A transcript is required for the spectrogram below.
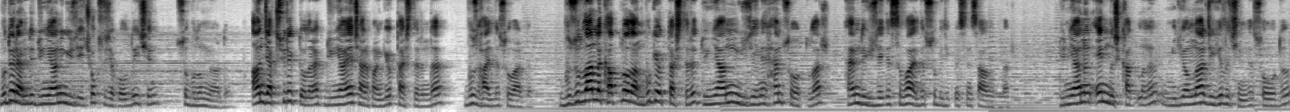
Bu dönemde dünyanın yüzeyi çok sıcak olduğu için su bulunmuyordu. Ancak sürekli olarak dünyaya çarpan göktaşlarında buz halde su vardı. Buzullarla kaplı olan bu göktaşları dünyanın yüzeyini hem soğuttular hem de yüzeyde sıvı halde su birikmesini sağladılar. Dünyanın en dış katmanı milyonlarca yıl içinde soğudu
